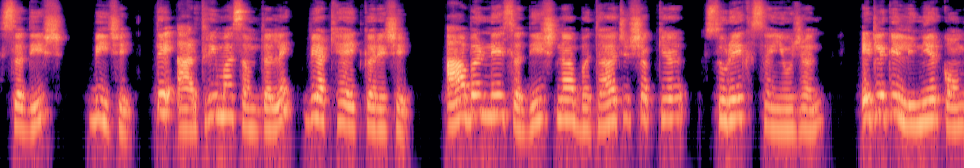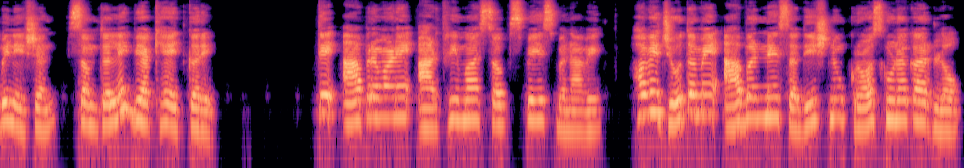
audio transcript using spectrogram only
સદિશ બી છે. તે આર થ્રીમાં સમતલને વ્યાખ્યાયિત કરે છે. આ બંને સદિશના બધા જ શક્ય સુરેખ સંયોજન એટલે કે લિનિયર કોમ્બિનેશન સમતલને વ્યાખ્યાયિત કરે. તે આ પ્રમાણે આર થ્રીમાં સબસ્પેસ બનાવે. હવે જો તમે આ બંને સદિશનું ક્રોસ ગુણાકાર લો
